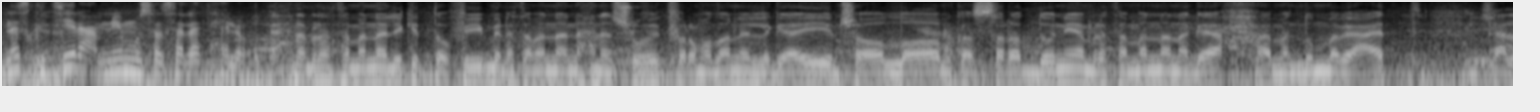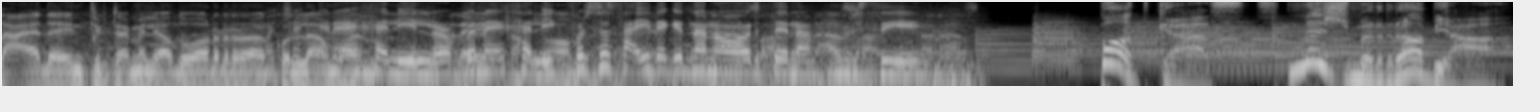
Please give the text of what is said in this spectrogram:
ناس كتير عاملين مسلسلات حلوة. إحنا بنتمنى ليك التوفيق بنتمنى ان إحنا نشوفك في رمضان اللي جاي إن شاء الله مكسرة الدنيا بنتمنى نجاح مندوب مبيعات. كالعادة انت بتعملي أدوار كلها متشكرة يا مهمة. خليل ربنا يخليك. طبعاً. فرصة سعيدة جدا نورتنا ميرسي. بودكاست نجم الرابعة.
